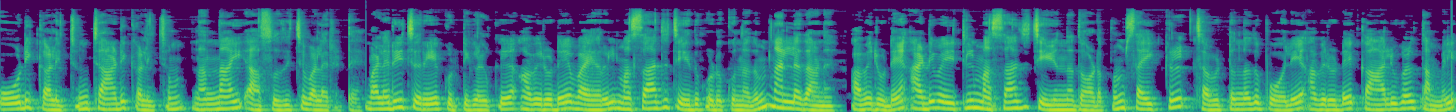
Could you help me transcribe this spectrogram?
ഓടിക്കളിച്ചും ചാടിക്കളിച്ചും നന്നായി ആസ്വദിച്ച് വളരട്ടെ. വളരെ ചെറിയ കുട്ടികൾക്ക് അവരുടെ വയറിൽ മസാജ് ചെയ്തു കൊടുക്കുന്നതും നല്ലതാണ്. അവരുടെ അടിവയറ്റിൽ മസാജ് ചെയ്യുന്നതോടൊപ്പം സൈക്കിൾ ചവിട്ടുന്നത് പോലെ അവരുടെ കാലുകൾ തമ്മിൽ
